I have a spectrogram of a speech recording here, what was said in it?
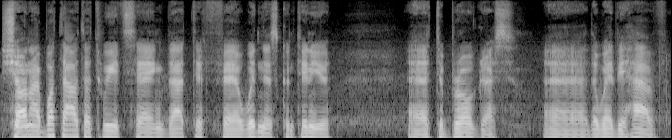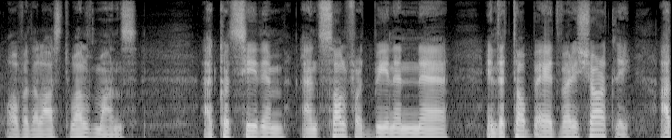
Sean, I put out a tweet saying that if uh, Widnes continue uh, to progress uh, the way they have over the last 12 months, I could see them and Salford being in uh, in the top eight very shortly. I,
